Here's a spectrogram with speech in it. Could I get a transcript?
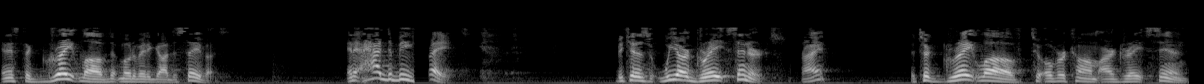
and it's the great love that motivated God to save us. And it had to be great because we are great sinners, right? It took great love to overcome our great sin.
